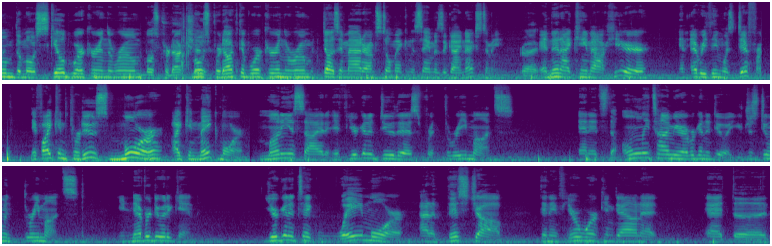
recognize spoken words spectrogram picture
room, the most skilled worker in the room, Most production. most productive worker in the room. It doesn't matter. I'm still making the same as the guy next to me. right. And then I came out here and everything was different. If I can produce more, I can make more. Money aside, if you're going to do this for three months and it's the only time you're ever going to do it, you're just doing three months, you never do it again, you're going to take way more out of this job than if you're working down at at the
